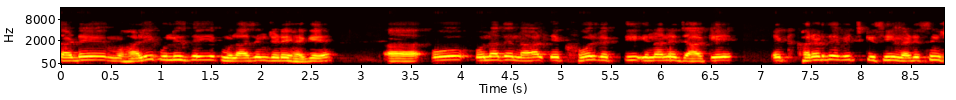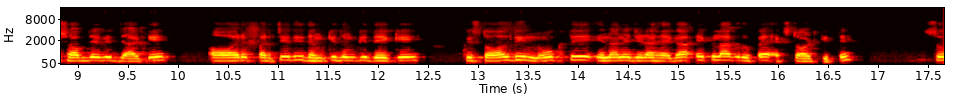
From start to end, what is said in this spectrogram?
ਸਾਡੇ ਮੋਹਾਲੀ ਪੁਲਿਸ ਦੇ ਹੀ ਇੱਕ ਮੁਲਾਜ਼ਮ ਜਿਹੜੇ ਹੈਗੇ ਹੈ ਉਹ ਉਹਨਾਂ ਦੇ ਨਾਲ ਇੱਕ ਹੋਰ ਵਿਅਕਤੀ ਇਹਨਾਂ ਨੇ ਜਾ ਕੇ ਇੱਕ ਖਰੜ ਦੇ ਵਿੱਚ ਕਿਸੇ ਮੈਡੀਸਿਨ ਸ਼ਾਪ ਦੇ ਵਿੱਚ ਜਾ ਕੇ ਔਰ ਪਰਚੇ ਦੀ ਧਮਕੀ ਧਮਕੀ ਦੇ ਕੇ ਪਿਸਤੌਲ ਦੀ ਨੋਕ ਤੇ ਇਹਨਾਂ ਨੇ ਜਿਹੜਾ ਹੈਗਾ 1 ਲੱਖ ਰੁਪਏ ਐਕਸਟੋਰਟ ਕੀਤੇ। ਸੋ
